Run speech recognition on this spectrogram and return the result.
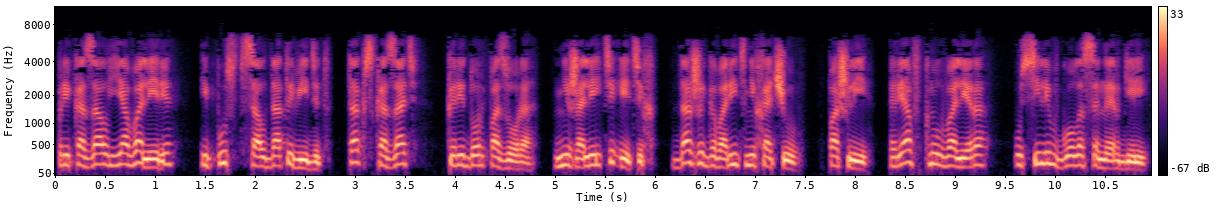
приказал я Валере, и пусть солдаты видят. Так сказать, коридор позора. Не жалейте этих, даже говорить не хочу. Пошли, рявкнул Валера, усилив голос энергией.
